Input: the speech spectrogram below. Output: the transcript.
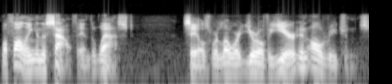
while falling in the South and the West. Sales were lower year over year in all regions.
